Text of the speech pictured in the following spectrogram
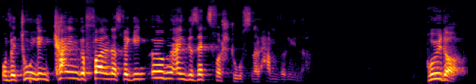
Und wir tun denen keinen Gefallen, dass wir gegen irgendein Gesetz verstoßen, Alhamdulillah. Brüder,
